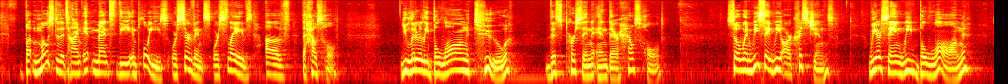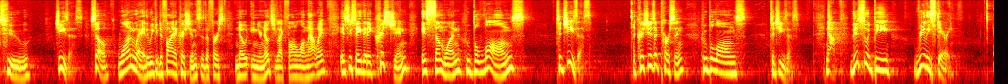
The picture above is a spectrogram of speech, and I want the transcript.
but most of the time it meant the employees or servants or slaves of the household. You literally belong to this person and their household. So when we say we are Christians, we are saying we belong to Jesus. So, one way that we could define a Christian, this is the first note in your notes, you like following along that way, is to say that a Christian is someone who belongs to Jesus. A Christian is a person who belongs to Jesus. Now, this would be really scary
